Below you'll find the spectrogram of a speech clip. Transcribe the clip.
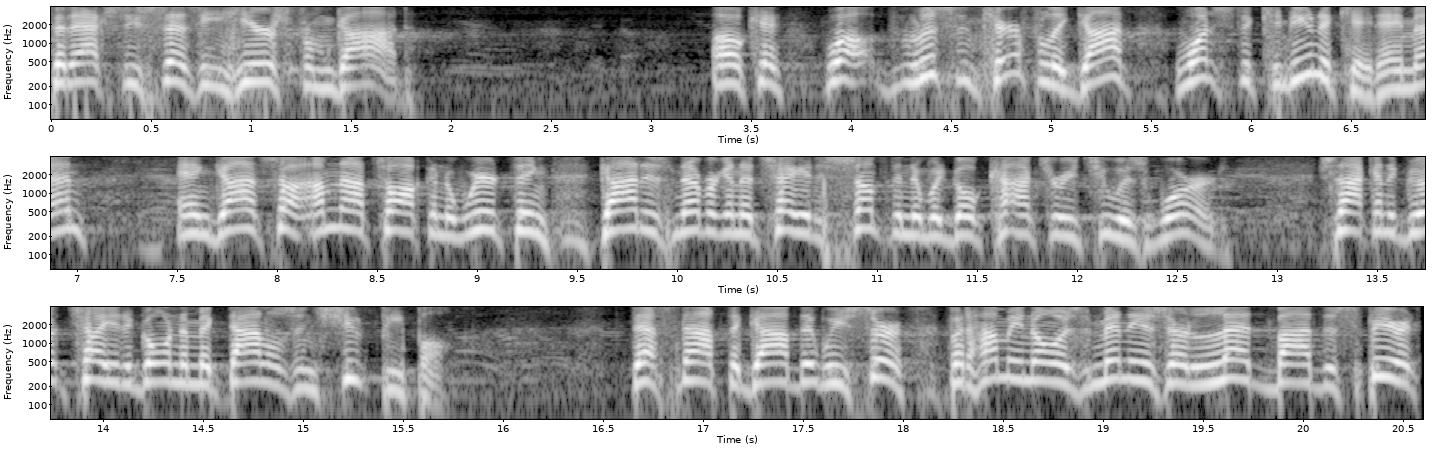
that actually says he hears from God? Okay, well, listen carefully. God wants to communicate, amen? And God saw, I'm not talking a weird thing. God is never going to tell you to something that would go contrary to His word. He's not going to tell you to go into McDonald's and shoot people. That's not the God that we serve. But how many know as many as are led by the Spirit,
